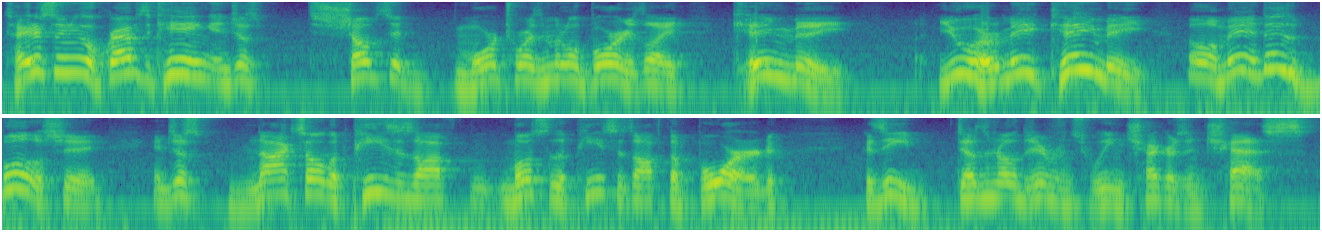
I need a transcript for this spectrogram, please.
Titus O'Neil grabs the king and just shoves it more towards the middle of the board. He's like, King me. You heard me, king me. Oh man, this is bullshit. And just knocks all the pieces off, most of the pieces off the board because he doesn't know the difference between checkers and chess.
